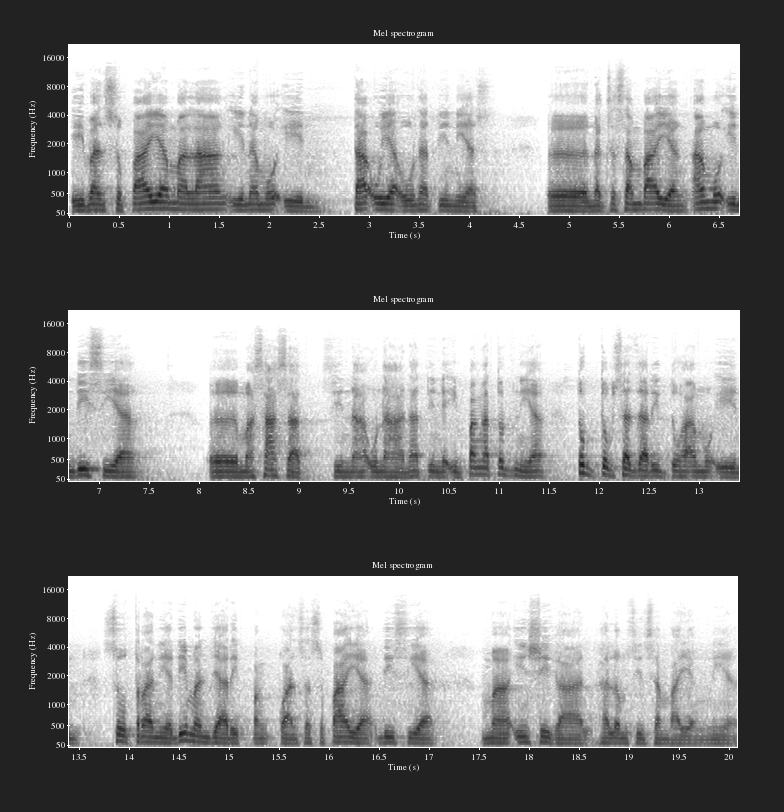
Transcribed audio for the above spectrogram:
Iban supaya malang ina mo in, tao yaun ha tiniyas, uh, nagsasambayang amo hindi siya uh, masasat sinaunahan natin niya impangatod niya tubtob sa darito hamuin sutra niya di manjari pangkwan sa supaya di siya mainsigal halom sin sambayang niya.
